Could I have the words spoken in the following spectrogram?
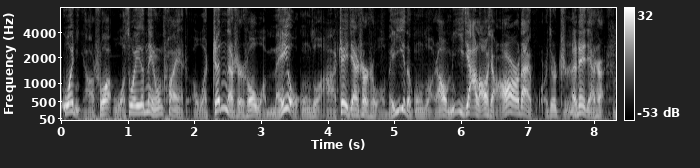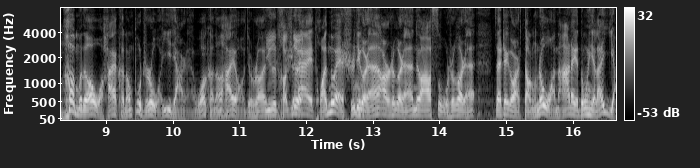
果你要说我作为一个内容创业者，我真的是说我没有工作啊，这件事儿是我唯一的工作，然后我们一家老小嗷嗷待哺，就是指着这件事儿，恨不得我还可能不止我一家人，我可能还有就是说一个团队哎，团队十几个人、二十个人，对吧？四五十个人在这块等着我拿这个东西来养。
